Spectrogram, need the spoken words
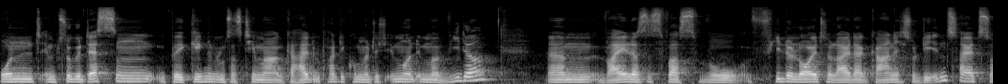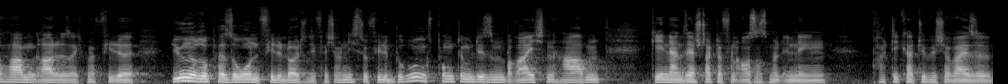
Und im Zuge dessen begegnet uns das Thema Gehalt im Praktikum natürlich immer und immer wieder, ähm, weil das ist was, wo viele Leute leider gar nicht so die Insights zu haben, gerade, sag ich mal, viele jüngere Personen, viele Leute, die vielleicht auch nicht so viele Berührungspunkte mit diesen Bereichen haben, gehen dann sehr stark davon aus, dass man in den Praktika typischerweise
